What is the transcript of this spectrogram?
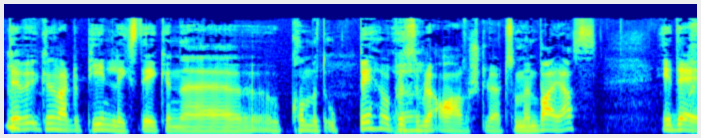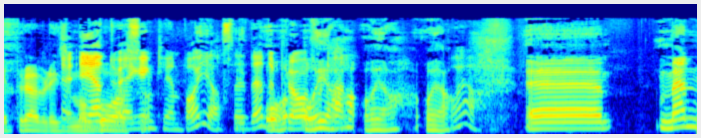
Det kunne vært det pinligste jeg kunne kommet opp i, og plutselig ble avslørt som en bajas. I det jeg prøver liksom å Er du egentlig en bajas? Er det det du prøver å å ja, fortelle? Å ja, å ja. Å ja. Eh, men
